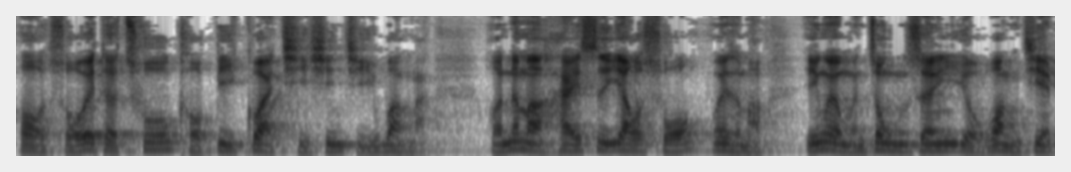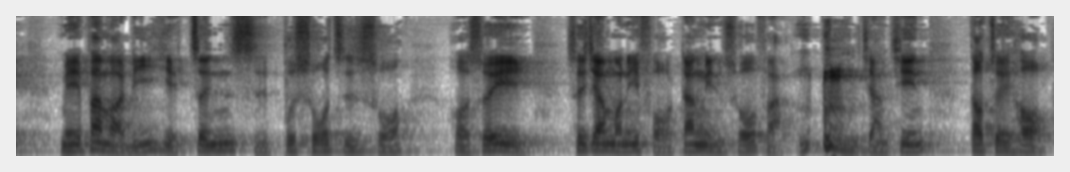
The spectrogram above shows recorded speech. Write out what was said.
哦。所谓的出口必怪，起心即妄嘛。哦，那么还是要说，为什么？因为我们众生有妄见，没办法理解真实不说之说。哦，所以释迦牟尼佛当年说法 讲经，到最后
